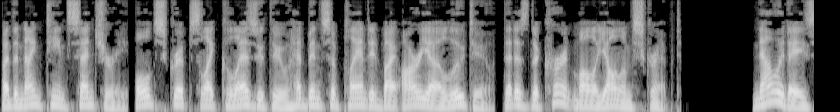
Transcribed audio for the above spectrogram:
By the 19th century, old scripts like Kalezuthu had been supplanted by Arya Alutu, that is the current Malayalam script. Nowadays,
